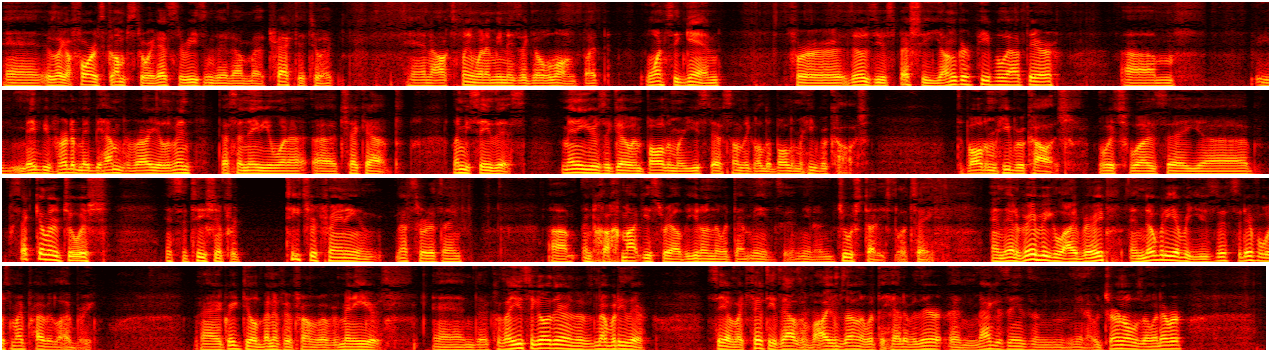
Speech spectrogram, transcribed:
and it was like a Forrest Gump story. That's the reason that I'm attracted to it, and I'll explain what I mean as I go along. But once again, for those of you, especially younger people out there, um, maybe you've heard of, maybe haven't, Rav Aryeh Levin, that's the name you want to uh, check out. Let me say this. Many years ago in Baltimore, used to have something called the Baltimore Hebrew College. The Baltimore Hebrew College, which was a uh, secular Jewish institution for teacher training and that sort of thing. Um, and Chachmat Yisrael, but you don't know what that means. And, you know, Jewish studies, let's say. And they had a very big library, and nobody ever used it, so therefore it was my private library. I had a great deal of benefit from it over many years. And because uh, I used to go there and there was nobody there say I have like 50,000 volumes. I don't know what they had over there, and magazines and, you know, journals and whatever.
